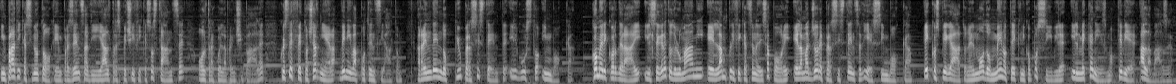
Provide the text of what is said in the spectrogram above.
In pratica si notò che in presenza di altre specifiche sostanze, oltre a quella principale, questo effetto cerniera veniva potenziato, rendendo più persistente il gusto in bocca. Come ricorderai, il segreto dell'umami è l'amplificazione dei sapori e la maggiore persistenza di essi in bocca. Ecco spiegato nel modo meno tecnico possibile il meccanismo che vi è alla base.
